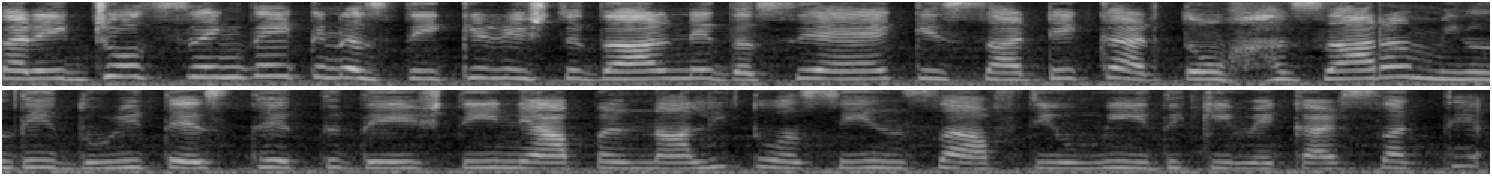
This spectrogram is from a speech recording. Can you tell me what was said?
ਤਾਰੀਕਜੋਤ ਸਿੰਘ ਦੇ ਇੱਕ ਨਜ਼ਦੀਕੀ ਰਿਸ਼ਤੇਦਾਰ ਨੇ ਦੱਸਿਆ ਹੈ ਕਿ ਸਾਡੇ ਘਰ ਤੋਂ ਹਜ਼ਾਰਾਂ ਮੀਲ ਦੀ ਦੂਰੀ ਤੇ ਸਥਿਤ ਦੇਸ਼ ਦੀ ਨਿਆਂ ਪ੍ਰਣਾਲੀ ਤੋਂ ਅਸੀਂ ਇਨਸਾਫ ਦੀ ਉਮੀਦ ਕਿਵੇਂ ਕਰ ਸਕਦੇ ਹਾਂ?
